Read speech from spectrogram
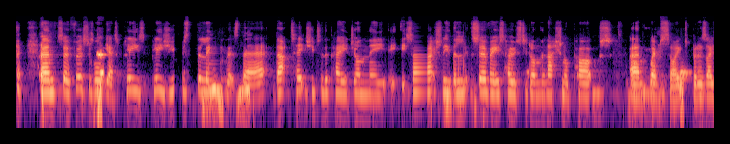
um, so first of all, yes, please please use the link that's there. That takes you to the page on the. It's actually the, the survey is hosted on the National Parks um, website, but as I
